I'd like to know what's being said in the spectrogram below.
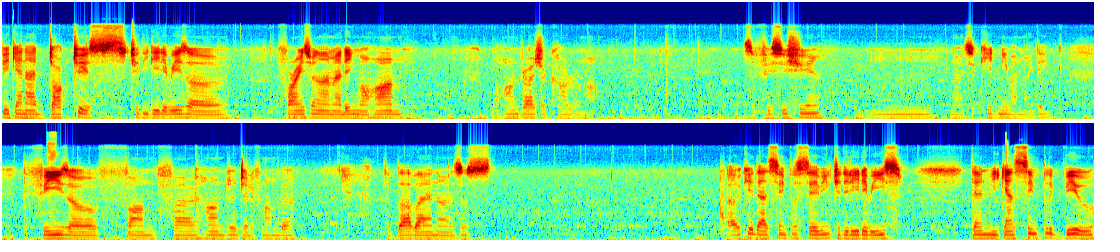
we can add doctors to the database uh, for instance I'm adding Mohan Mohan Rajakaruna. It's a physician. Mm, no it's a kidney one I think. The fees of one five hundred telephone number. The blah blah analysis okay that's simply saving to the database then we can simply view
